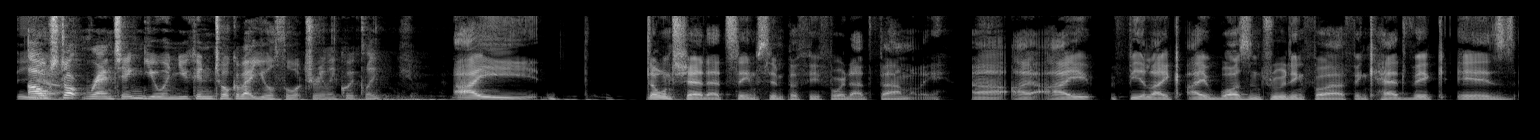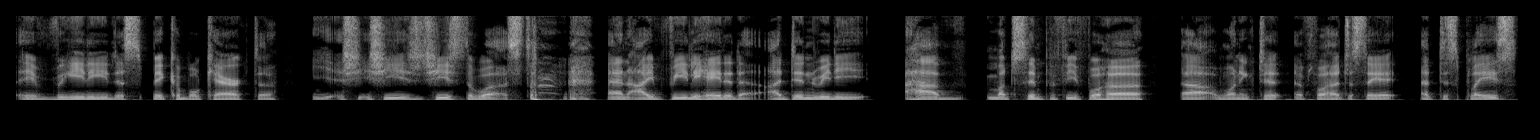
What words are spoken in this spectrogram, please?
Yeah. I'll stop ranting you, and you can talk about your thoughts really quickly. I don't share that same sympathy for that family. Uh, I I feel like I wasn't rooting for her. I think Hedwig is a really despicable character. She she she's the worst, and I really hated it. I didn't really have much sympathy for her, uh, wanting to for her to stay at this place,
